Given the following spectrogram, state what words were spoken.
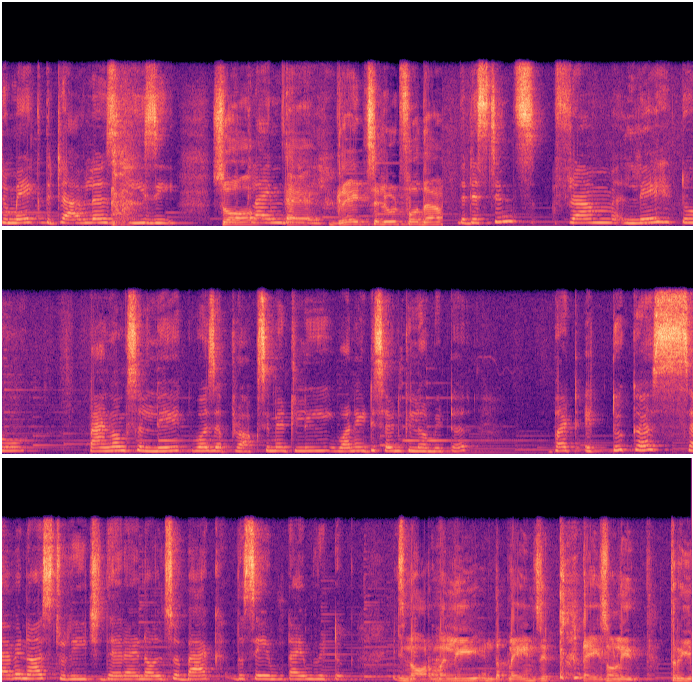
to make the travelers easy So climb the a hill. great salute for them. The distance from Leh to Pangong Sul Lake was approximately 187 kilometer, but it took us seven hours to reach there and also back the same time we took. It's Normally in the plains it takes only three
